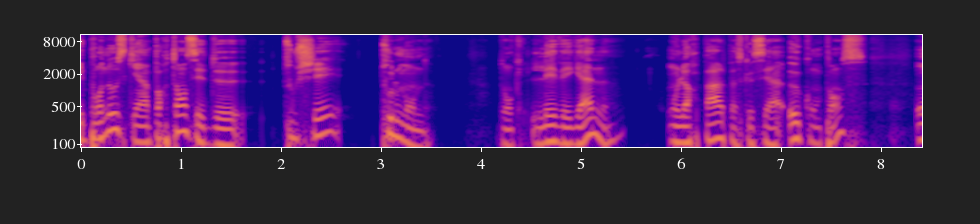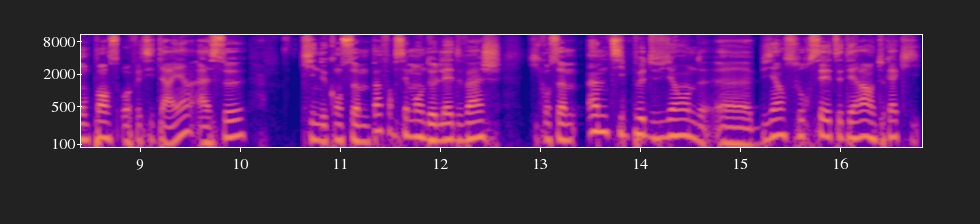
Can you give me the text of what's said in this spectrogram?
Et pour nous, ce qui est important, c'est de toucher tout le monde. Donc, les véganes, on leur parle parce que c'est à eux qu'on pense. On pense aux flexitariens, à ceux qui ne consomment pas forcément de lait de vache, qui consomment un petit peu de viande euh, bien sourcée, etc. En tout cas, qui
